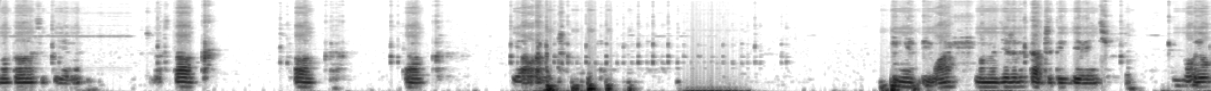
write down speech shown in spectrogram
No to resetujemy. Teraz tak. Tak. Tak. I aura mecz. Nie wbiła. Mam nadzieję, że wystarczy tych 9 bojów.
